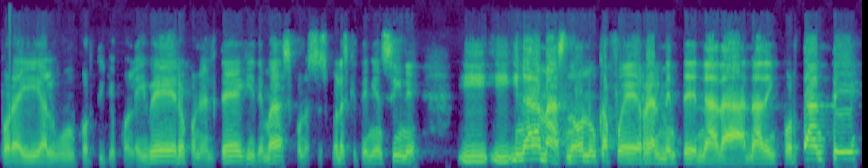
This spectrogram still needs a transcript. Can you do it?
por ahí algún cortillo con la Ibero, con el TEC y demás, con las escuelas que tenían cine, y, y, nada más, ¿no? Nunca fue realmente nada, nada importante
